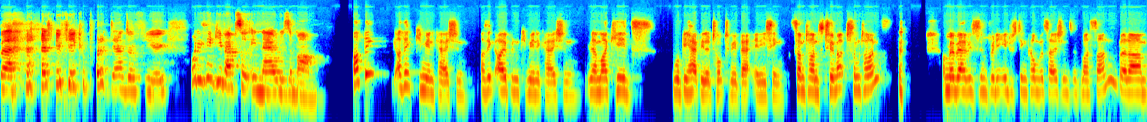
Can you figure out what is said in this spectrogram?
but if you could put it down to a few what do you think you've absolutely nailed as a mum? I think i think communication. I think open communication. You know my kids will be happy to talk to me about anything. Sometimes too much sometimes. I remember having some pretty interesting conversations with my son. But um,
